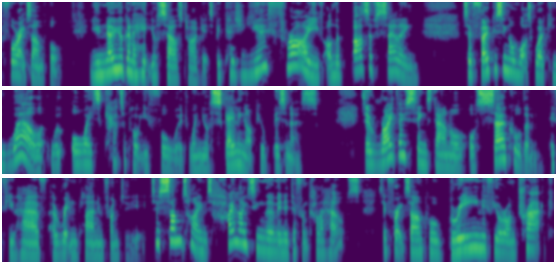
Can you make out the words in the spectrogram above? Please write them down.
for example, you know you're going to hit your sales targets because you thrive on the buzz of selling. So, focusing on what's working well will always catapult you forward when you're scaling up your business. So write those things down or, or circle them if you have a written plan in front of you. So sometimes highlighting them in a different color helps. So, for example, green if you're on track,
